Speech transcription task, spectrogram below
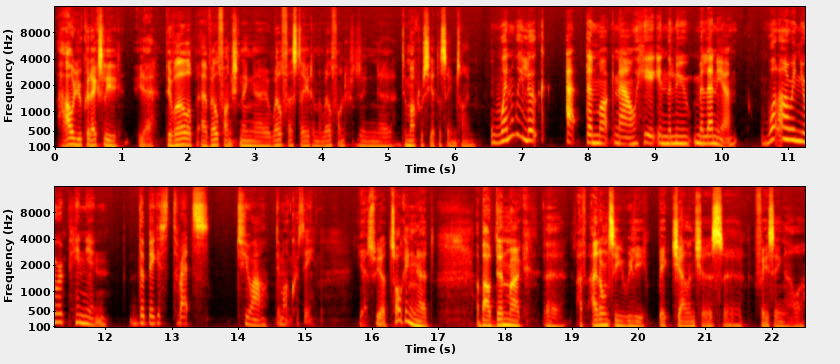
how you could actually yeah develop a well-functioning uh, welfare state and a well-functioning uh, democracy at the same time. When we look at Denmark now, here in the new millennia, what are, in your opinion, the biggest threats to our democracy? Yes, we are talking at, about Denmark. Uh, I, I don't see really big challenges uh, facing our,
